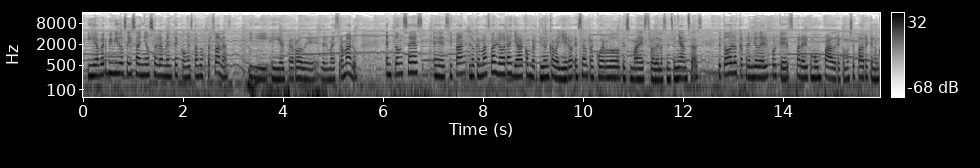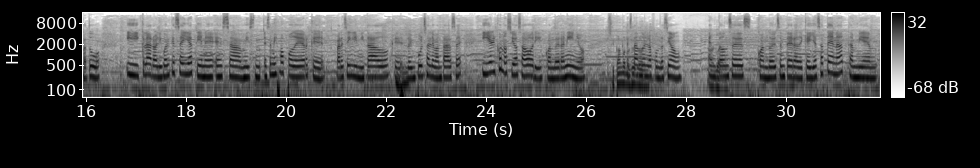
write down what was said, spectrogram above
y haber vivido seis años solamente con estas dos personas, y, y el perro de, del maestro Maru. Entonces, eh, Zipan lo que más valora ya convertido en caballero es el recuerdo de su maestro, de las enseñanzas, de todo lo que aprendió de él porque es para él como un padre, como ese padre que nunca tuvo. Y claro, al igual que Seiya, tiene esa ese mismo poder que parece ilimitado, que lo impulsa a levantarse. Y él conoció a Saori cuando era niño, estando en la fundación. Ah, Entonces, cuando él se entera de que ella es Atena, también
